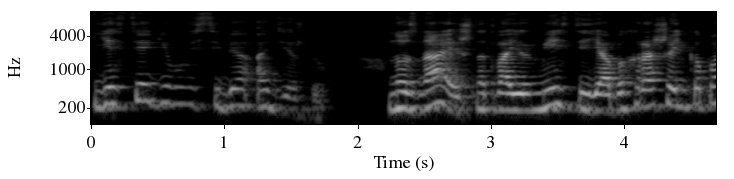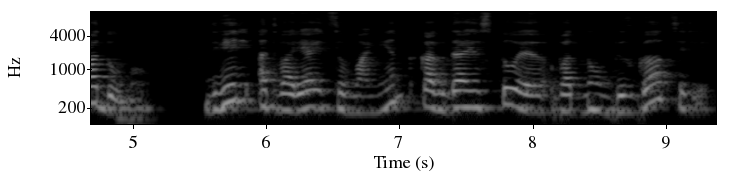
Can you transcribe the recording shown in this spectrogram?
Я стягиваю из себя одежду, но знаешь, на твоем месте я бы хорошенько подумал. Дверь отворяется в момент, когда я, стоя в одном бюстгальтере,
